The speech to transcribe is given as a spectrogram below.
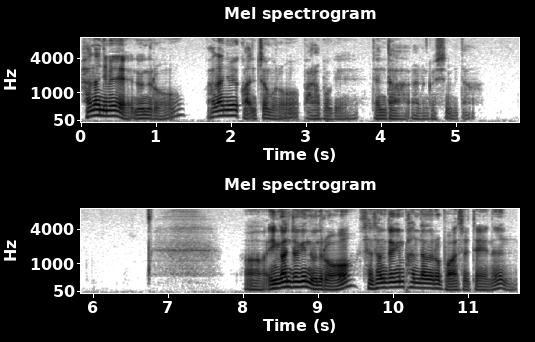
하나님의 눈으로 하나님의 관점으로 바라보게 된다라는 것입니다. 어, 인간적인 눈으로 세상적인 판단으로 보았을 때에는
